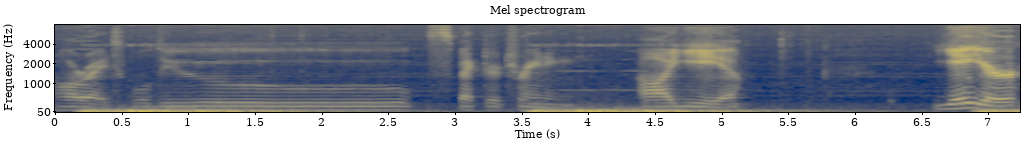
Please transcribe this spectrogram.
Alright, we'll do Spectre training. Aw yeah. Yayer.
